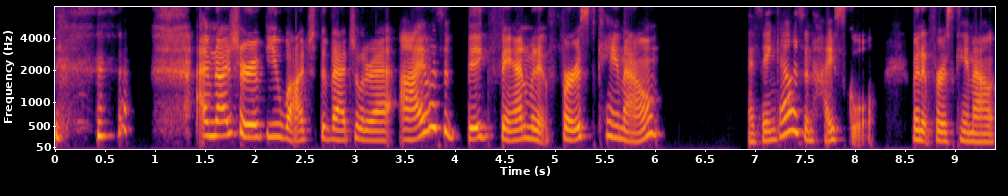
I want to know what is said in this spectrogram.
I'm not sure if you watched The Bachelorette. I was a big fan when it first came out. I think I was in high school when it first came out.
